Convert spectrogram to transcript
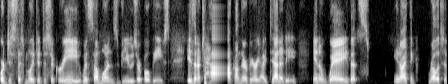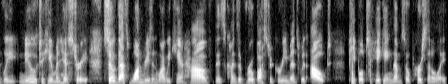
or just simply to disagree with someone's views or beliefs is an attack on their very identity in a way that's, you know, I think relatively new to human history. So that's one reason why we can't have these kinds of robust agreements without people taking them so personally.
